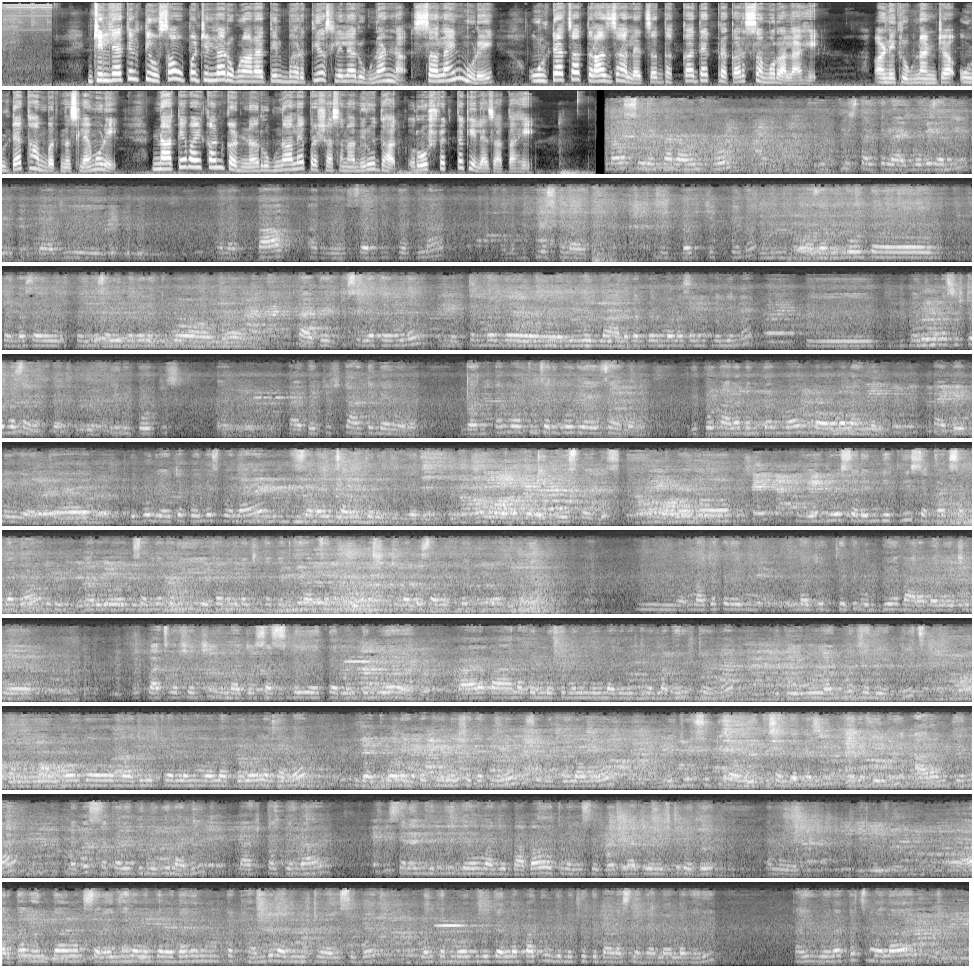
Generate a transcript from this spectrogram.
जिल्ह्यातील तिवसा उपजिल्हा रुग्णालयातील भरती असलेल्या रुग्णांना सलाईनमुळे उलट्याचा त्रास झाल्याचा धक्कादायक प्रकार समोर आला आहे. अनेक रुग्णांच्या उलट्या थांबत नसल्यामुळे नातेवाईकांकडनं रुग्णालय प्रशासनाविरोधात रोष व्यक्त केला जात आहे. सुरेखा राहुल हो. खोल तारखेला ॲडमिट झाली. माझी मला ताप आणि सर्दी खोकला. आणि विकनेस पण आहे मी ब्लड चेक केलं. माझा रिपोर्ट पहिला सांग पहिलं सांगितलं गेलं की बुवा टायफॉईडची सुरुवात आहे म्हणून. नंतर मग रिपोर्ट आल्यानंतर मला सांगितलं गेलं की पहिले मला सिस्टरनं सांगितलं. की रिपोर्टची टायफॉईडची स्टार्टिंग आहे म्हणून. नंतर मग तुमचा रिपोर्ट यायचा आहे म्हणून. रिपोर्ट आल्यानंतर मग नॉर्मल आहे. टायफॉईड नाही आहे. तर रिपोर्ट यायच्या पहिलेच मला सलाईन चालू करून दिली आहे. एक दिवस पहिलेच. मग एक दिवस सलाईन घेतली सकाळ संध्याकाळ. आणि मग संध्याकाळी एका मुलाची तब्येत खराब झाली. शिक्षकांनी सांगितलं की मग तुम्ही माझ्याकडे माझी छोटी मुलगी आहे बारा महिन्याची. मी पाच वर्षाची माझे सासूबाई आहेत त्या मेंटली आहे. बाळाला पाहायला कोण नव्हतं म्हणून मी माझ्या मिस्टरांना घरीच ठेवलं. तिथे मी ॲडमिट झाली एकटीच. आणि मग माझ्या मिस्टरांना मला बोलावण्यात आलं की तुम्हाला एकटं ठेवू नाही शकत म्हणून सोबत बोलावं मी इथून सुट्टी जाऊन होती संध्याकाळी घरी गेली आराम केला. लगेच सकाळी ती निघून आली. नाश्ता केला. सलाईन घेतली. तेव्हा माझे बाबा होते माझ्यासोबत. माझे मिस्टर होते. आणि अर्धा घंटा मग सलाईन झाल्यानंतर अर्धा घंटा थांबले माझे मिस्टर माझ्यासोबत. नंतर मग मी त्यांना पाठवून दिलं छोटे बाळासला असल्या घरी. काही वेळातच मला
